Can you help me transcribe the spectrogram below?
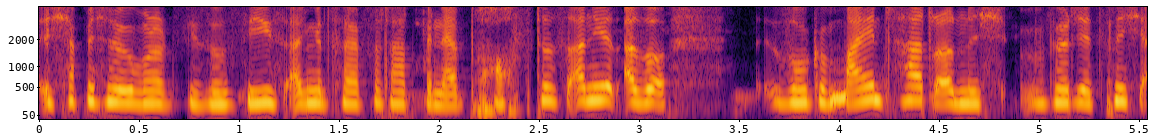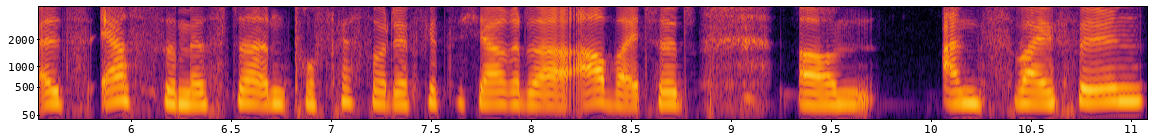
ich habe mich nur gewundert, wieso sie es angezweifelt hat, wenn der Prof das angeht, also so gemeint hat. Und ich würde jetzt nicht als Erstsemester einen Professor, der 40 Jahre da arbeitet, ähm, anzweifeln,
